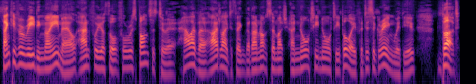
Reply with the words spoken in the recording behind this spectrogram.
thank you for reading my email and for your thoughtful responses to it. However, I'd like to think that I'm not so much a naughty, naughty boy for disagreeing with you, but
